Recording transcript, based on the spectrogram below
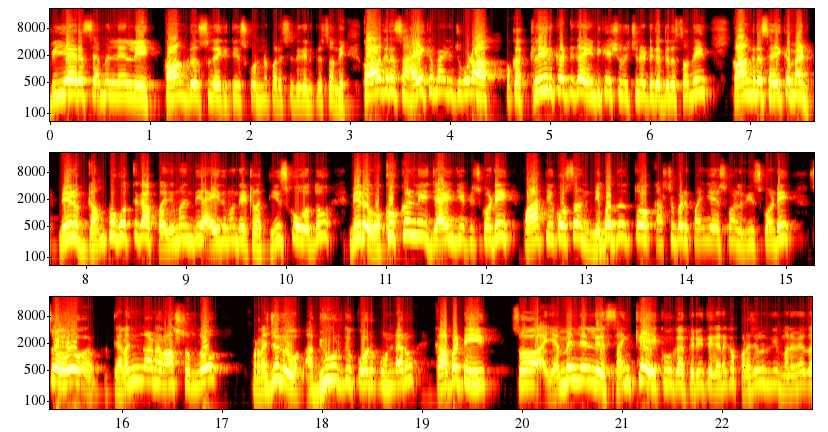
బీఆర్ఎస్ ఎమ్మెల్యేని కాంగ్రెస్లోకి తీసుకుంటున్న పరిస్థితి కనిపిస్తుంది. కాంగ్రెస్ హైకమాండ్ నుంచి కూడా ఒక క్లియర్ కట్గా ఇండికేషన్ వచ్చినట్టుగా తెలుస్తుంది. కాంగ్రెస్ హైకమాండ్ మీరు గంప గుర్తుగా పది మంది ఐదు మంది ఇట్లా తీసుకోవద్దు. మీరు ఒక్కొక్కరిని జాయిన్ చేపించుకోండి. పార్టీ కోసం నిబద్ధతతో కష్టపడి పని చేసుకోవాలని తీసుకోండి. సో తెలంగాణ రాష్ట్రంలో ప్రజలు అభివృద్ధి కోరుకుంటున్నారు. కాబట్టి సో ఎమ్మెల్యేల సంఖ్య ఎక్కువగా పెరిగితే కనుక ప్రజలకి మన మీద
